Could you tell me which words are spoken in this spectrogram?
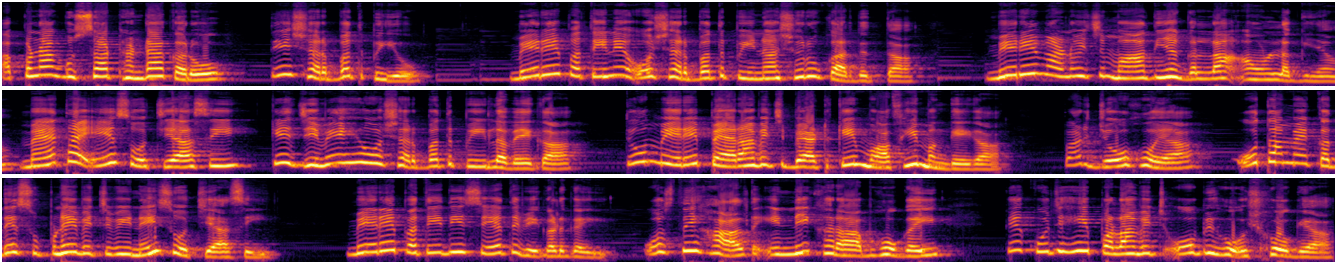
ਆਪਣਾ ਗੁੱਸਾ ਠੰਡਾ ਕਰੋ ਤੇ ਸ਼ਰਬਤ ਪੀਓ। ਮੇਰੇ ਪਤੀ ਨੇ ਉਹ ਸ਼ਰਬਤ ਪੀਣਾ ਸ਼ੁਰੂ ਕਰ ਦਿੱਤਾ। ਮੇਰੇ ਮਨ ਵਿੱਚ ਮਾਂ ਦੀਆਂ ਗੱਲਾਂ ਆਉਣ ਲੱਗੀਆਂ। ਮੈਂ ਤਾਂ ਇਹ ਸੋਚਿਆ ਸੀ ਕਿ ਜਿਵੇਂ ਹੀ ਉਹ ਸ਼ਰਬਤ ਪੀ ਲਵੇਗਾ ਤੇ ਉਹ ਮੇਰੇ ਪੈਰਾਂ ਵਿੱਚ ਬੈਠ ਕੇ ਮਾਫੀ ਮੰਗੇਗਾ। ਪਰ ਜੋ ਹੋਇਆ, ਉਹ ਤਾਂ ਮੈਂ ਕਦੇ ਸੁਪਨੇ ਵਿੱਚ ਵੀ ਨਹੀਂ ਸੋਚਿਆ ਸੀ। ਮੇਰੇ ਪਤੀ ਦੀ ਸਿਹਤ ਵਿਗੜ ਗਈ। ਉਸ ਦੀ ਹਾਲਤ ਇੰਨੀ ਖਰਾਬ ਹੋ ਗਈ ਕਿ ਕੁਝ ਹੀ ਪਲਾਂ ਵਿੱਚ ਉਹ ਬੇਹੋਸ਼ ਹੋ ਗਿਆ।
